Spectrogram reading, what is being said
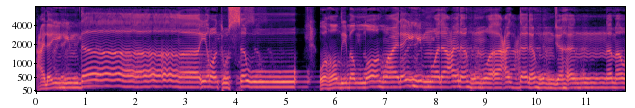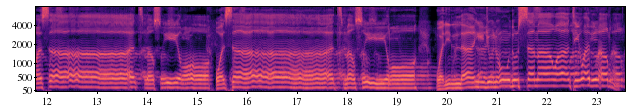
عليهم دائرة السوء وغضب الله عليهم ولعنهم وأعد لهم جهنم وساءت مصيرا وساءت مصيرا. ولله جنود السماوات والأرض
